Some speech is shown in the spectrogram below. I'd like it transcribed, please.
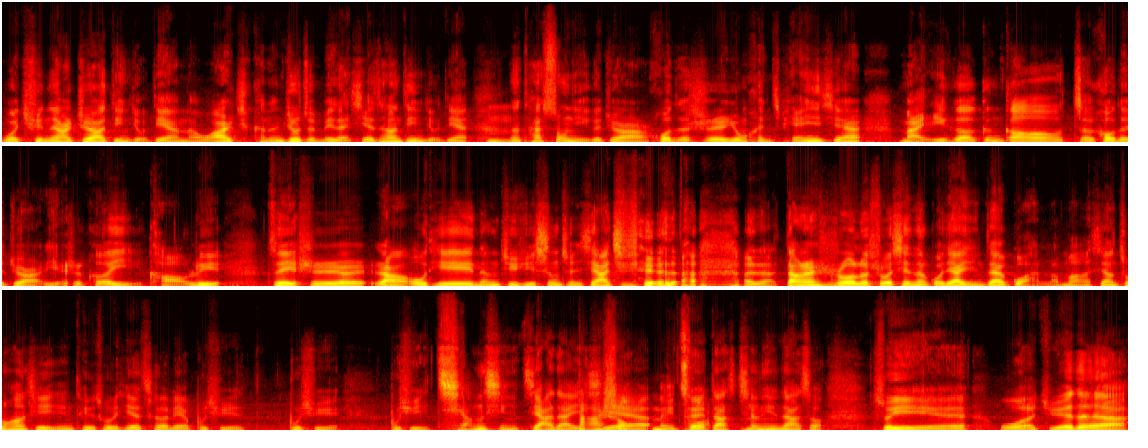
我去那儿就要订酒店了，我而且可能就准备在协昌订酒店，那他送你一个券儿，或者是用很便宜钱买一个更高折扣的券儿，也是可以考虑。这也是让 OTA 能继续生存下去的。呃，当然是说了，说现在国家已经在管了嘛，像中航协已经推出一些策略，不许不许。不许强行加大一些，没错，对，大强行搭手，所以我觉得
